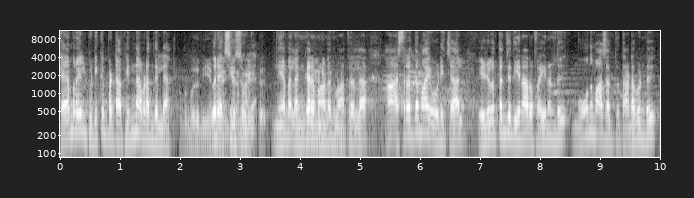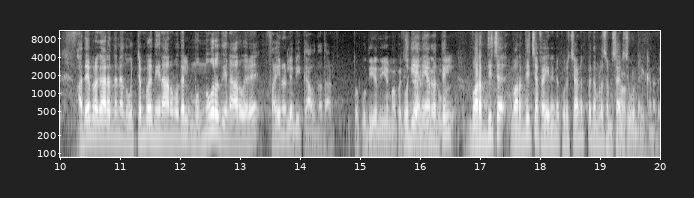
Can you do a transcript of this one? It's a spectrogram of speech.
ക്യാമറയിൽ പിടിക്കപ്പെട്ടാൽ പിന്നെ അവിടെ എന്തില്ല? ഒരു എക്സ്ക്യൂസും ഇല്ല. നിയമലംഘനമാണെന്ന് മാത്രമല്ല ആ അശ്രദ്ധമായി ഓടിച്ചാൽ എഴുപത്തഞ്ച് ദീനാറ് ഫൈനുണ്ട് മൂന്ന് മാസത്തെ തടവുണ്ട്. അതേ പ്രകാരം തന്നെ നൂറ്റമ്പത് ദീനാറ് മുതൽ മുന്നൂറ് ദീനാറ് വരെ ഫൈനും ലഭിക്കാവുന്നതാണ്. ഇപ്പൊ പുതിയ നിയമ പുതിയ നിയമത്തിൽ വർദ്ധിച്ച വർദ്ധിച്ച ഫൈനിനെ കുറിച്ചാണ് ഇപ്പം നമ്മൾ സംസാരിച്ചു കൊണ്ടിരിക്കുന്നത്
